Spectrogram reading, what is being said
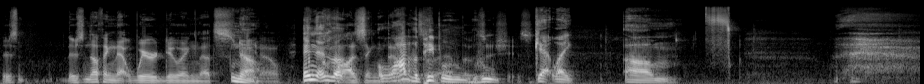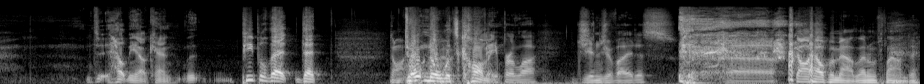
there's there's nothing that we're doing that's no, you know and, and causing a lot of the people have who, issues. get like, um, help me out, Ken. People that that Don't, don't know what's coming. Vapor lock, gingivitis, out. Don't help him out. Let him flounder.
